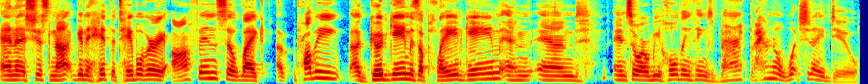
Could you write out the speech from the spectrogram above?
and it's just not going to hit the table very often. So like uh, probably a good game is a played game, and and and so are we holding things back? But I don't know. What should I do?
